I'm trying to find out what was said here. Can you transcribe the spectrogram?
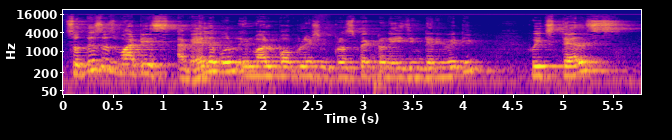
So this is what is available in World Population Prospect on Aging Derivative, which tells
